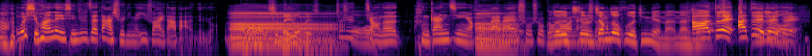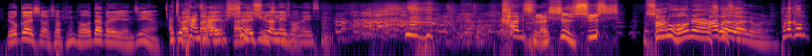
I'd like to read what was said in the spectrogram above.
啊，我喜欢类型就是在大学里面一抓一大把的那种，哦是哪种类型就是哦长得很干净，然后白白瘦瘦高高的男生。就是江浙沪的经典男男生啊，对啊，对对对，留个小小平头，戴个眼镜啊，就 看起来肾虚的那种类型。看起来肾虚，孙书恒这样他帅帅的吗？他跟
